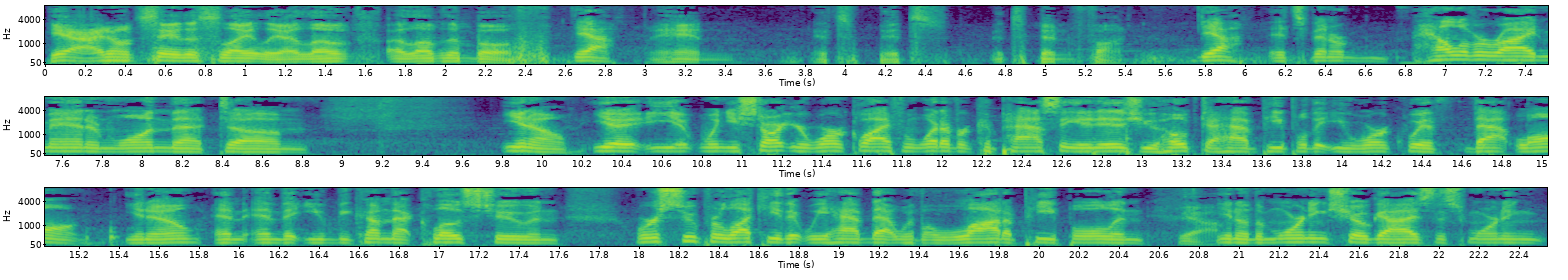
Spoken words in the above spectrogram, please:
yeah. I don't say this lightly. I love I love them both, Yeah, and it's it's it's been fun. yeah, it's been a hell of a ride, man, and one that um, you know, you, you, when you start your work life in whatever capacity it is, you hope to have people that you work with that long, you know, and and that you become that close to. And we're super lucky that we have that with a lot of people. And Yeah. you know, the morning show guys this morning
